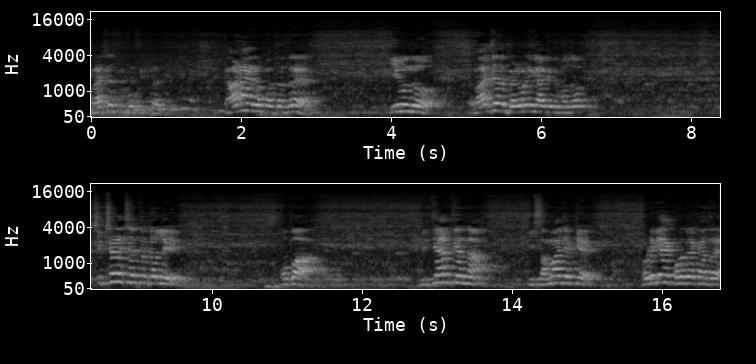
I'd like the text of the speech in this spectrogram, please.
ಪ್ರಾಶಸ್ತ್ಯ ಸಿಗ್ತದೆ ಕಾರಣ ಏನಪ್ಪ ಅಂತಂದರೆ ಈ ಒಂದು ರಾಜ್ಯದ ಬೆಳವಣಿಗೆ ಆಗಿರ್ಬೋದು, ಶಿಕ್ಷಣ ಕ್ಷೇತ್ರದಲ್ಲಿ ಒಬ್ಬ ವಿದ್ಯಾರ್ಥಿಯನ್ನು ಈ ಸಮಾಜಕ್ಕೆ ಕೊಡುಗೆ ಕೊಡಬೇಕಾದ್ರೆ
